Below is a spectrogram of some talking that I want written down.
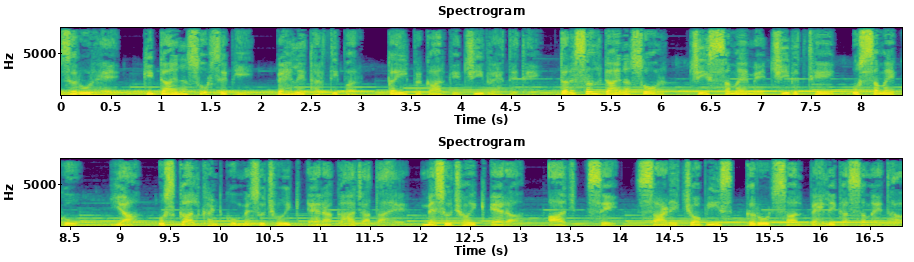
ज़रूर है कि डायनासोर से भी पहले धरती पर कई प्रकार के जीव रहते थे। दरअसल डायनासोर जिस समय में जीवित थे, उस समय को या उस कालखंड को मेसोजोइक एरा कहा जाता है। मेसोजोइक एरा आज से साढ़े चौबीस करोड़ साल पहले का समय था।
